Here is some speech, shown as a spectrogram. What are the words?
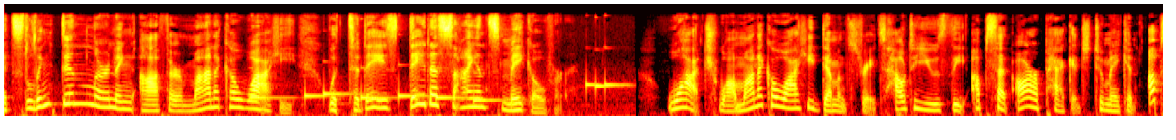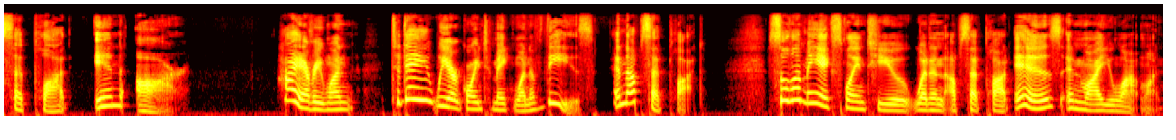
It's LinkedIn Learning author Monica Wahi with today's Data Science Makeover. Watch while Monica Wahi demonstrates how to use the Upset R package to make an upset plot in R. Hi everyone. Today we are going to make one of these, an upset plot. So let me explain to you what an upset plot is and why you want one.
